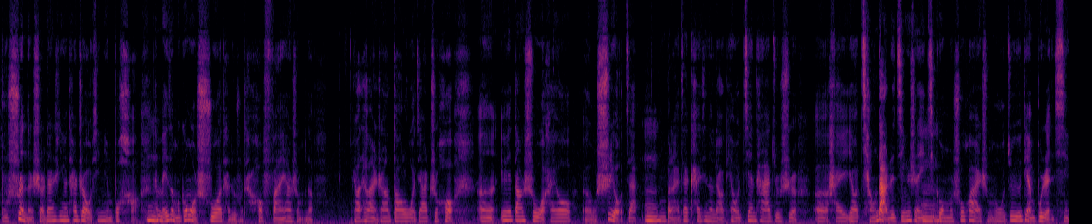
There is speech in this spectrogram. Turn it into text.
不顺的事儿，但是因为他知道我心情不好，他没怎么跟我说，他就说他好烦呀什么的。然后他晚上到了我家之后，嗯，因为当时我还有呃我室友在，嗯，我们本来在开心的聊天，我见他就是呃还要强打着精神一起跟我们说话什么，我就有点不忍心。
